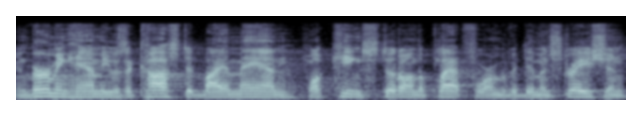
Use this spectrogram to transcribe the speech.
In Birmingham, he was accosted by a man while King stood on the platform of a demonstration.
